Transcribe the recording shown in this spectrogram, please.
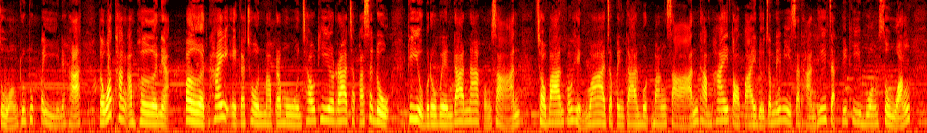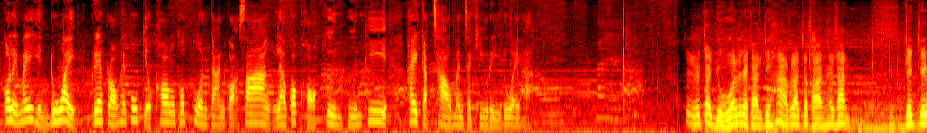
สรวงทุกๆ ปีนะคะ แต่ว่าทางอำเภอเนี่ยเปิดให้เอกชนมาประมูลเช่าที่ราชพัสดุที่อยู่บริเวณด้านหน้าของศาลชาวบ้านเขาเห็นว่าจะเป็นการบดบังศาลทำให้ต่อไปเดี๋ยวจะไม่มีสถานที่จัดพิธีบวงสรวง ก็เลยไม่เห็นด้วย เรียกร้องให้ผู้เกี่ยวข้องทบทวนการก่อสร้าง แล้วก็ขอคืนพื้นที่ให้กับชาวมันจคีรีด้วยค่ะเจ้าอยู่หัวรัชกาลที่ห้าพระราชทานให้ท่าน ยังยัง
